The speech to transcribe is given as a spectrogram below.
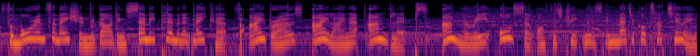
for more information regarding semi permanent makeup for eyebrows, eyeliner, and lips. Anne Marie also offers treatments in medical tattooing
